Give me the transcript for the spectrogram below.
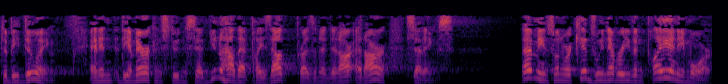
to be doing. And in, the American student said, you know how that plays out, President, in our, at our settings. That means when we're kids, we never even play anymore.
